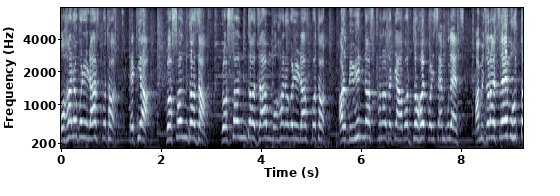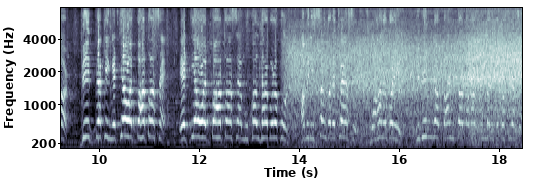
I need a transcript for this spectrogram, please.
মহানগৰীৰ ৰাজপথত এতিয়া প্ৰচণ্ড জাম প্ৰচণ্ড জাম মহানগৰীৰ ৰাজপথত আৰু বিভিন্ন স্থানত এতিয়া আবদ্ধ হৈ পৰিছে এম্বুলেঞ্চ আমি জনাইছোঁ এই মুহূৰ্তৰ বিগ ব্ৰেকিং এতিয়াও অব্যাহত আছে। এতিয়াও অব্যাহত আছে মুখলধাৰ বৰষুণ। আমি দৃশ্যাংক দেখুৱাই আছোঁ। মহানগৰীৰ বিভিন্ন প্ৰান্তত আমাৰ সাংবাদিক উপস্থিত আছে।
